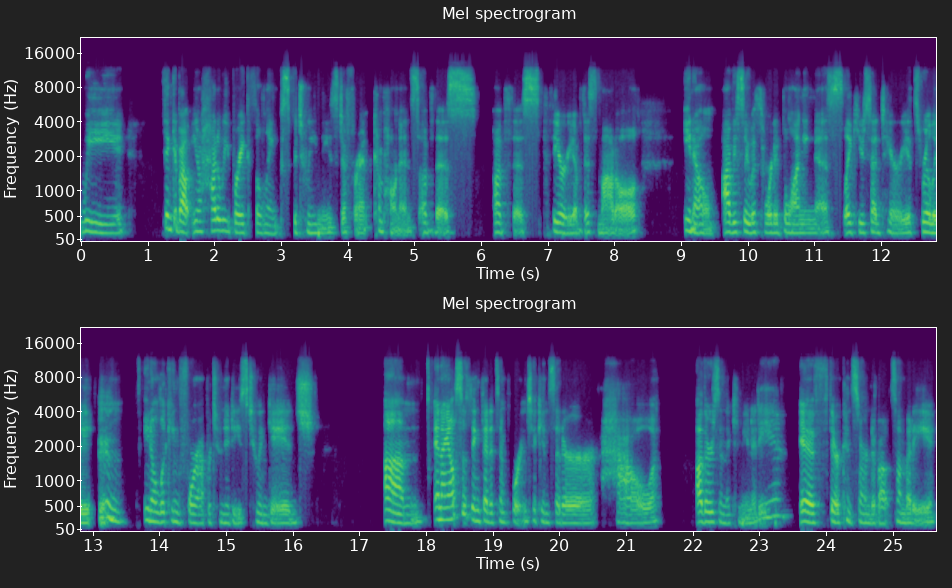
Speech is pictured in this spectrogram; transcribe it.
we think about you know how do we break the links between these different components of this of this theory of this model? You know obviously with thwarted belongingness like you said terri it's really you know looking for opportunities to engage. Um and i also think that it's important to consider how others in the community if they're concerned about somebody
